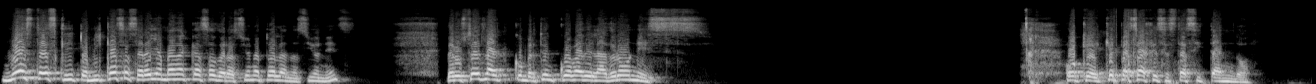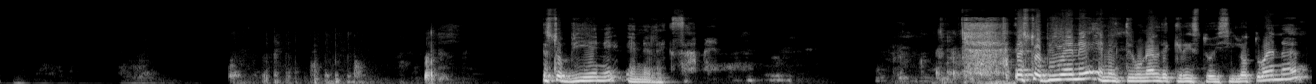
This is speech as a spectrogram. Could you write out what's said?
no está escrito, mi casa será llamada casa de oración a todas las naciones, pero usted la convirtió en cueva de ladrones. Ok, ¿qué pasaje se está citando? Esto viene en el examen. Esto viene en el tribunal de Cristo y si lo truenan,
